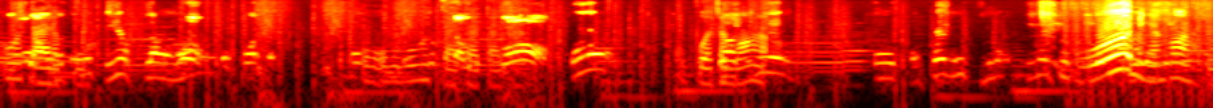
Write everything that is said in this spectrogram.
โอ้ตายแล้วกู Tí học lòng ô โอ้โหตายตายตาย Ô ปวดสมองแล้ว Ô Thế lý tí nó chụp โอ้ยมันหยังเนาะสู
